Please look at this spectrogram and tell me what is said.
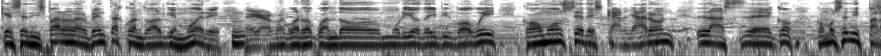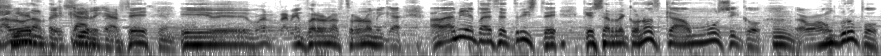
que se disparan las ventas cuando alguien muere. Mm. Eh, Yo recuerdo cuando murió David Bowie, cómo se descargaron las... eh, cómo, cómo se dispararon las descargas. siempre, eh. siempre. Y eh, bueno, también fueron astronómicas. A mí me parece triste que se reconozca a un músico o a un grupo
